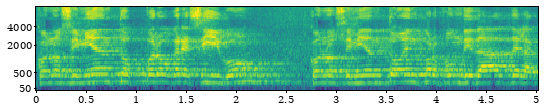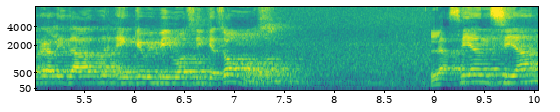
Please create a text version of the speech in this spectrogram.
conocimiento progresivo, conocimiento en profundidad de la realidad en que vivimos y que somos. La ciencia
